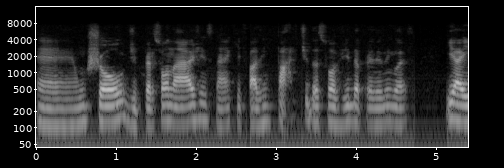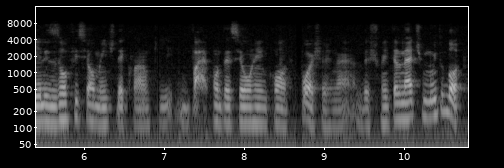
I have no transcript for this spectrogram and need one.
é, um show de personagens né, que fazem parte da sua vida aprendendo inglês. E aí eles oficialmente declaram que vai acontecer um reencontro. Poxa, né, deixou a internet muito louca.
